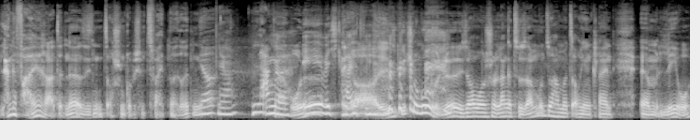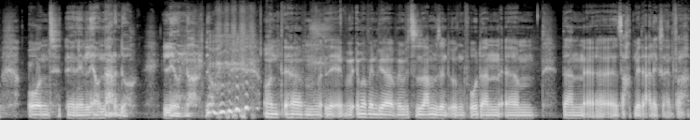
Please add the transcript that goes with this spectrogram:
lange verheiratet, ne? Also die sind jetzt auch schon, glaube ich, im zweiten oder dritten Jahr. Ja, lange, Oder? Ewigkeiten. Ja, es geht schon gut. Ne? Die sind aber schon lange zusammen und so haben wir jetzt auch ihren kleinen ähm, Leo und äh, den Leonardo. Leonardo. und ähm, immer wenn wir wenn wir zusammen sind irgendwo, dann ähm, dann äh, sagt mir der Alex einfach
